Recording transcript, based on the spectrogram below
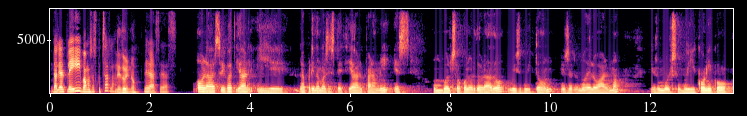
Dale al play y vamos a escucharla. Le doy, ¿no? Le das, le das. Hola, soy Batial y eh, la prenda más especial para mí es un bolso color dorado, Louis Vuitton, es el modelo Alma, es un bolso muy icónico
